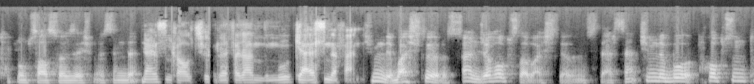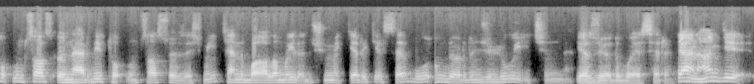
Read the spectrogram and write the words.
toplumsal sözleşmesinde. Gelsin kalçı referandumu gelsin efendim. Şimdi başlıyoruz. Önce Önce Hobbes'la başlayalım istersen. Şimdi bu Hobbes'un toplumsal önerdiği toplumsal sözleşmeyi kendi bağlamıyla düşünmek gerekirse bu 14. Louis için mi yazıyordu bu eseri? Yani hangi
